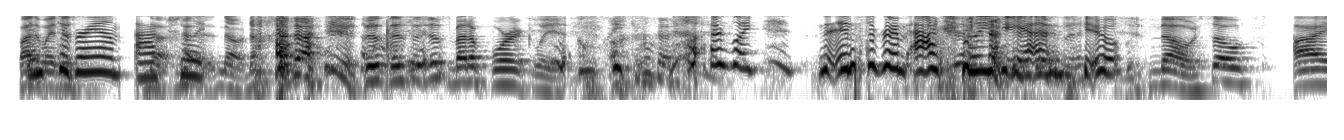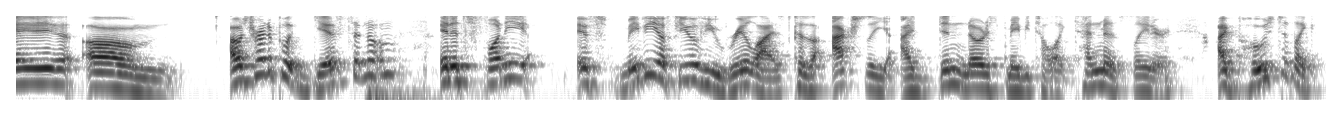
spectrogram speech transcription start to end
By the way, this- Instagram No, actually. no, no. this, this is just metaphorically. My God. I was like, the Instagram actually DM'd you. No, so I um I was trying to put gifts in them, and it's funny if maybe a few of you realized because actually I didn't notice maybe till like ten minutes later. I posted like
